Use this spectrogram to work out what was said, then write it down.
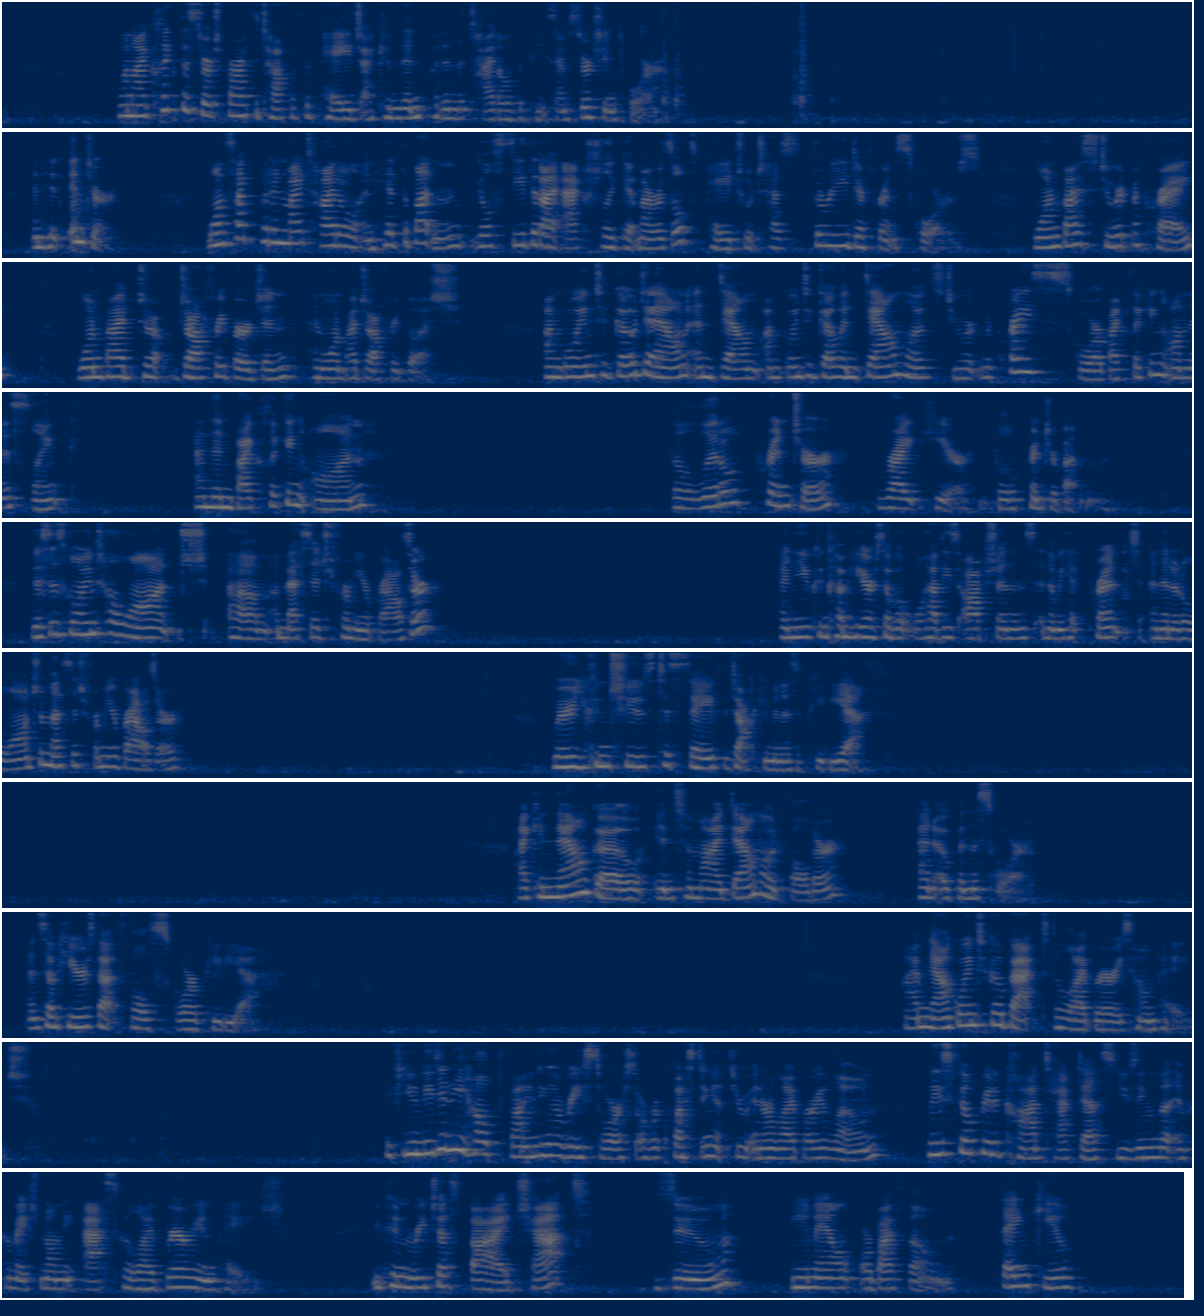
When I click the search bar at the top of the page, I can then put in the title of the piece I'm searching for. And hit enter. Once I put in my title and hit the button, you'll see that I actually get my results page, which has three different scores. One by Stuart MacRae, one by jo Geoffrey Burgon, and one by Geoffrey Bush. I'm going to go down and down, I'm going to go and download Stuart MacRae's score by clicking on this link and then by clicking on the little printer right here, the little printer button. This is going to launch um, a message from your browser. And you can come here, so we'll have these options and then we hit print and then it'll launch a message from your browser where you can choose to save the document as a PDF. I can now go into my download folder and open the score. And so here's that full score PDF. I'm now going to go back to the library's homepage. If you need any help finding a resource or requesting it through Interlibrary Loan, please feel free to contact us using the information on the Ask a Librarian page. You can reach us by chat, Zoom, email, or by phone. Thank you.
